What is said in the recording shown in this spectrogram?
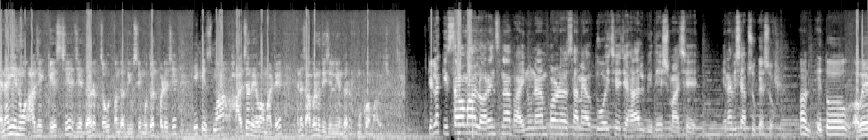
એનઆઈએ નો આ જે કેસ છે જે દર ચૌદ પંદર દિવસે મુદત પડે છે એ કેસમાં હાજર રહેવા માટે એને સાબરમતી જેલની અંદર મૂકવામાં આવે છે. કેટલાક કિસ્સાઓમાં લોરેન્સના ભાઈનું નામ પણ સામે આવતું હોય છે જે હાલ વિદેશમાં છે. એના વિશે આપ શું કહેશો? હા એ તો હવે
